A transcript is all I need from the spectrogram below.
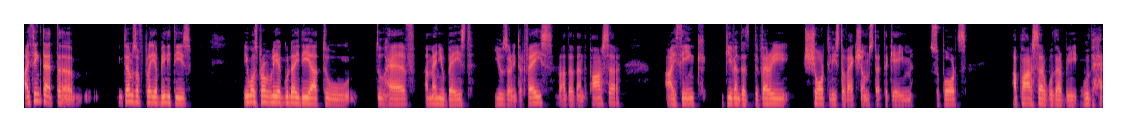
I think that uh, in terms of playabilities, it was probably a good idea to to have a menu-based user interface rather than the parser. I think, given the, the very short list of actions that the game supports, a parser would there be would ha-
